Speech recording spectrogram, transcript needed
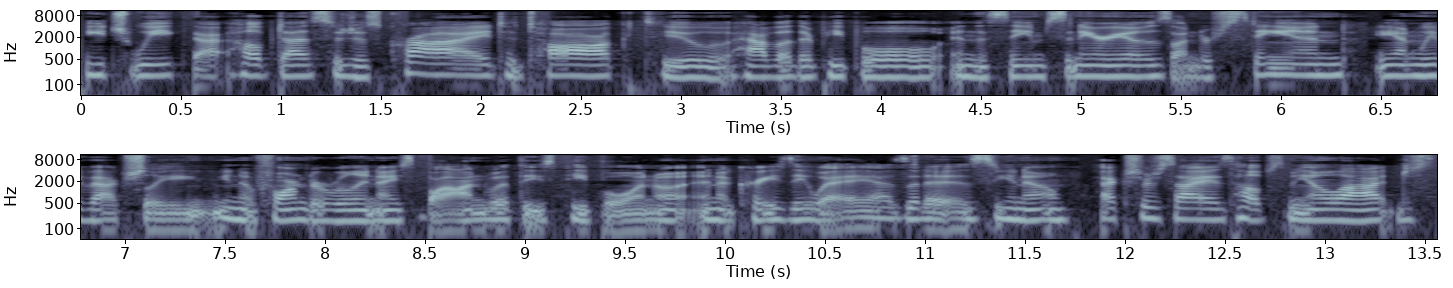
Each week, that helped us to just cry, to talk, to have other people in the same scenarios understand. And we've actually, you know, formed a really nice bond with these people in a, in a crazy way as it is, you know. Exercise helps me a lot. Just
